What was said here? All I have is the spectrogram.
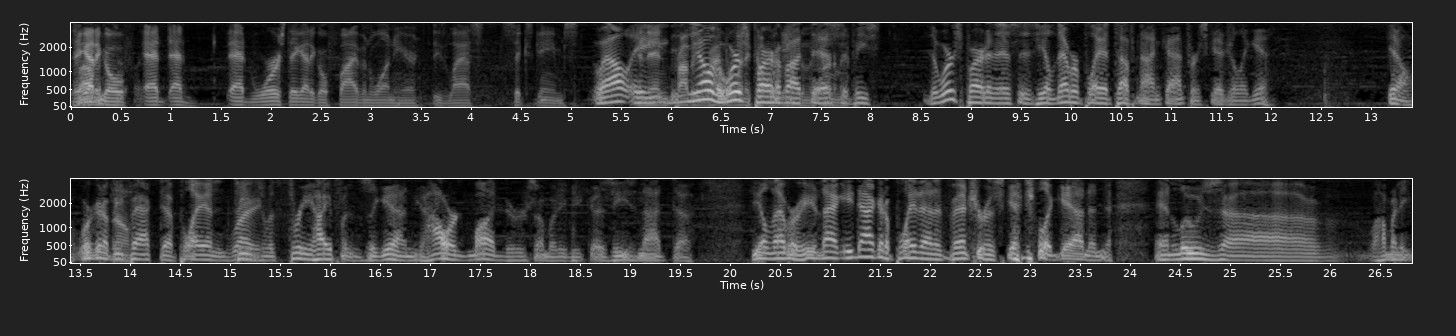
They got to go at at at worst. They got to go five and one here these last six games. Well, and eh, you know the worst part about this, if he's the worst part of this is he'll never play a tough non-conference schedule again. You know, we're going to be No. back to playing teams Right. with three hyphens again, Howard Mudd or somebody, because he's not. Uh, he'll never. He's not. He's not going to play that adventurous schedule again and and lose. Uh, how many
